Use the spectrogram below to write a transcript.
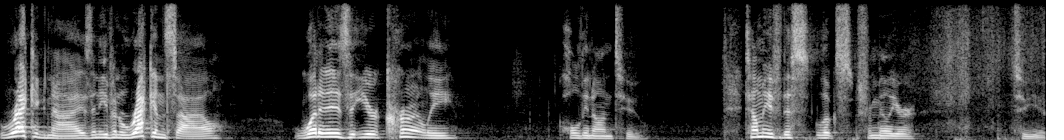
recognize and even reconcile what it is that you're currently holding on to. Tell me if this looks familiar to you.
